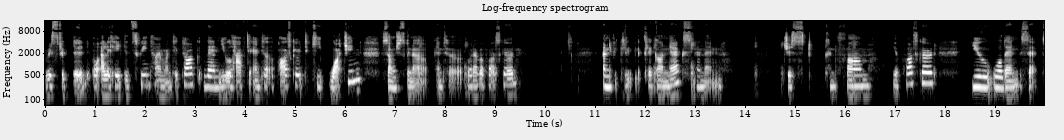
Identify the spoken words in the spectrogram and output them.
restricted or allocated screen time on TikTok, then you will have to enter a passcode to keep watching. So I'm just gonna enter whatever passcode. And if you click, click on next and then just confirm your passcode. You will then set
